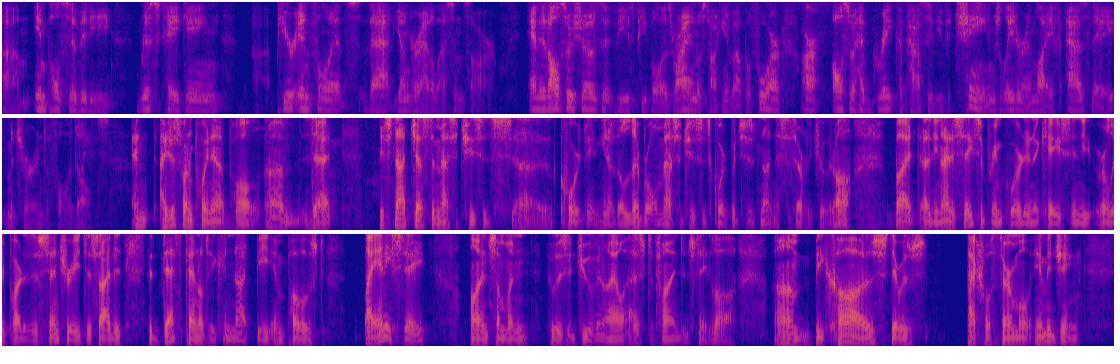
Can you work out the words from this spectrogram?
um, impulsivity, risk taking, uh, peer influence that younger adolescents are. And it also shows that these people, as Ryan was talking about before, are also have great capacity to change later in life as they mature into full adults. And I just want to point out, Paul, um, that it's not just the Massachusetts uh, court, you know, the liberal Massachusetts court, which is not necessarily true at all. But uh, the United States Supreme Court, in a case in the early part of this century, decided the death penalty cannot be imposed by any state on someone who is a juvenile as defined in state law, um, because there was actual thermal imaging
